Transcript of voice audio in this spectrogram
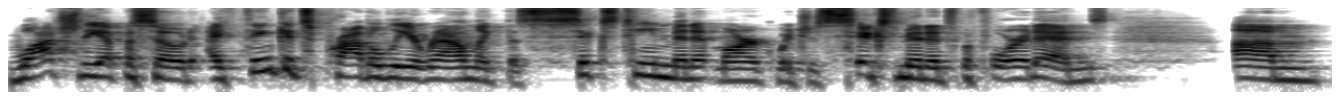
watch the episode, I think it's probably around like the 16 minute mark, which is six minutes before it ends. Um,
